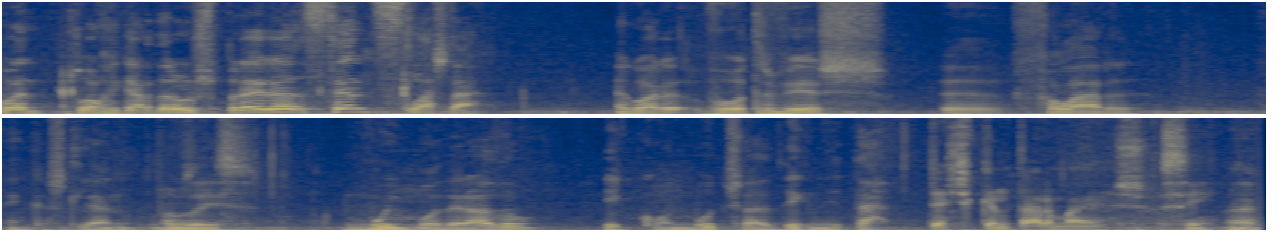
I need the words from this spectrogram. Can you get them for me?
Quanto ao Ricardo Araújo Pereira, sente-se, lá está. Agora vou outra vez eh, falar em castelhano. Vamos a isso. Muito moderado e com muita dignidade. Tens que cantar mais. Sim. É?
